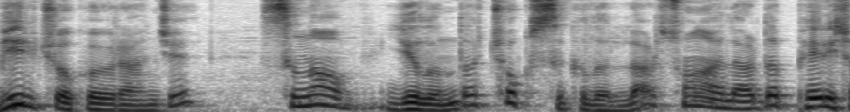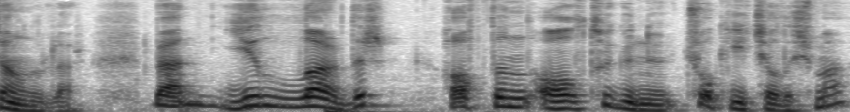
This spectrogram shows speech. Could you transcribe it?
birçok öğrenci sınav yılında çok sıkılırlar. Son aylarda perişan olurlar. Ben yıllardır haftanın 6 günü çok iyi çalışma,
